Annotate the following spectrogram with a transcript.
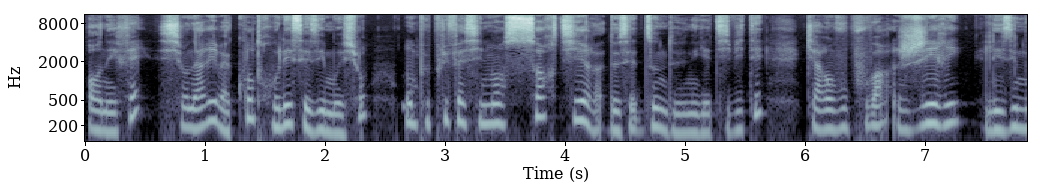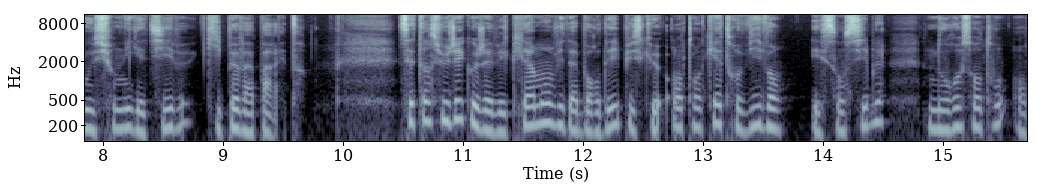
En effet, si on arrive à contrôler ses émotions, on peut plus facilement sortir de cette zone de négativité car on va pouvoir gérer les émotions négatives qui peuvent apparaître. C'est un sujet que j'avais clairement envie d'aborder puisque en tant qu'être vivant et sensible, nous ressentons en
